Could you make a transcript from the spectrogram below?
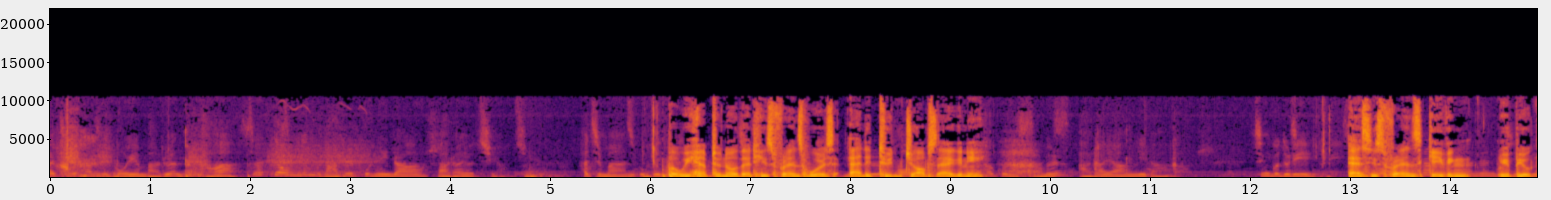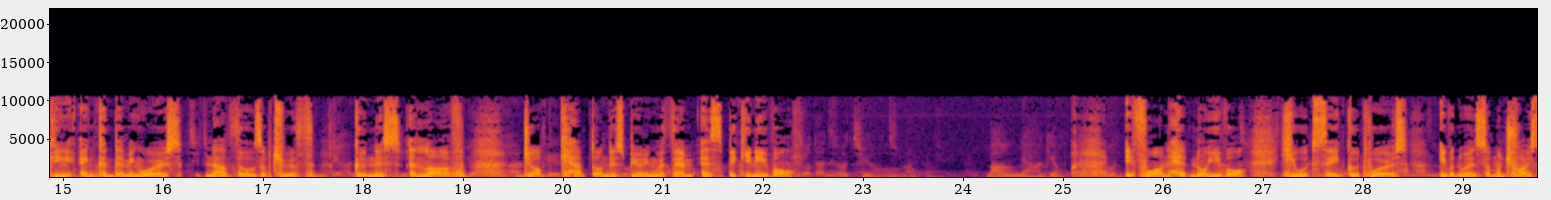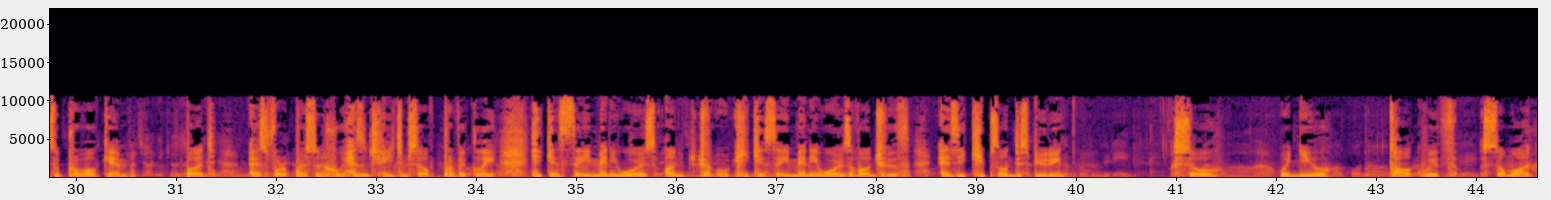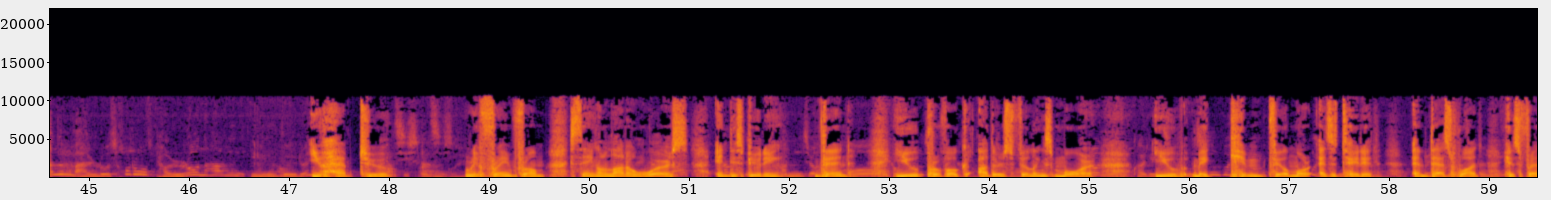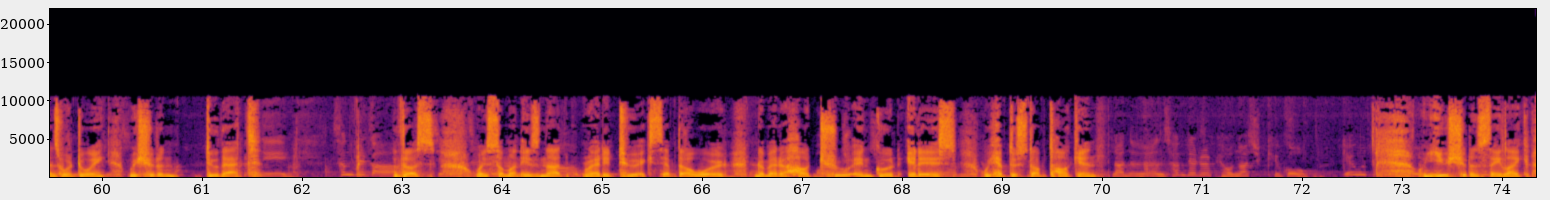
But we have to know that his friends' words added to Job's agony. As his friends giving rebuking and condemning words, not those of truth, goodness, and love, Job kept on disputing with them and speaking evil. If one had no evil, he would say good words, even when someone tries to provoke him. But as for a person who hasn't changed himself perfectly, he can say many words untru- he can say many words of untruth as he keeps on disputing. So, when you talk with someone, you have to refrain from saying a lot of words in disputing. Then you provoke others' feelings more. You make him feel more agitated. And that's what his friends were doing. We shouldn't do that. Thus, when someone is not ready to accept our word, no matter how true and good it is, we have to stop talking. You shouldn't say like,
